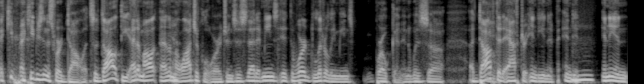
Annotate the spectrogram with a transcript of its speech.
I keep I keep using this word Dalit. So Dalit, the etymo- etymological origins is that it means it, the word literally means broken, and it was uh, adopted after Indian Indian, Indian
